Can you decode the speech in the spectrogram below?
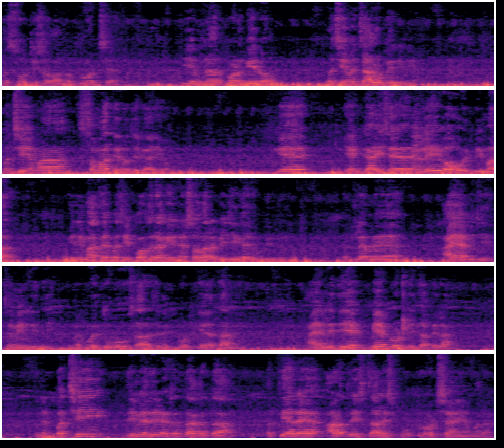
બસો અઢીસો વાળનો પ્લોટ છે. એ અમને અર્પણ કર્યો. પછી અમે ચાલુ કરીને પછી એમાં સમાધિ નહોતી ગાયો. કે એક ગાય છે લેવા હોય બીમાર. એની માથે પછી પગ રાખીને સવારે બીજી ગાય ઊભી હોય એટલે અમે અહીંયા બીજી જમીન લીધી. અમે બોલતું બહુ સાર્વજનિક પ્લોટ ક્યાંય હતા નહીં. અહીંયા લીધી એક બે પ્લોટ લીધા પહેલાં. અને પછી ધીમે ધીમે કરતાં કરતાં અત્યારે આડત્રીસ ચાલીસ પ્લોટ છે અહીંયા અમારા.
